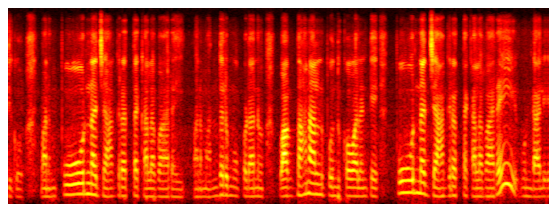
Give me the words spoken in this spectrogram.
ఇదిగో మనం పూర్ణ జాగ్రత్త కలవారై మనం అందరము కూడాను వాగ్దానాలను పొందుకోవాలంటే పూర్ణ జాగ్రత్త కలవారై ఉండాలి.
